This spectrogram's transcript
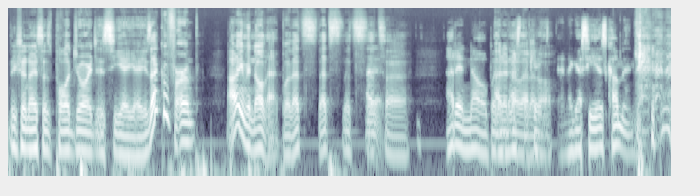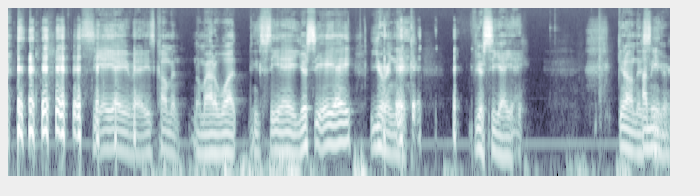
Knicks are nice as Paul George is CAA. Is that confirmed? I don't even know that, but that's that's that's that's uh I didn't know, but I didn't know that at all. And I guess he is coming. CAA man, he's coming no matter what. He's CAA. You're CAA. You're a Knick. You're CAA. Get on this, I mean,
